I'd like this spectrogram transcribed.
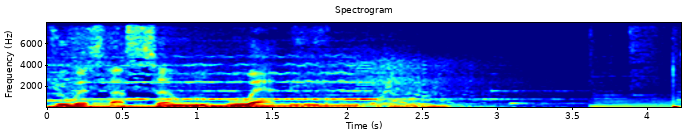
Rádio Estação Web.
